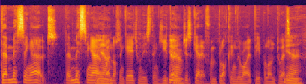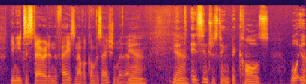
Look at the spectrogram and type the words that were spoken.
they're missing out. They're missing out Yeah. by not engaging with these things. You don't Yeah. just get it from blocking the right people on Twitter. Yeah. You need to stare it in the face and have a conversation with it. Yeah. Yeah. It's interesting because what you're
